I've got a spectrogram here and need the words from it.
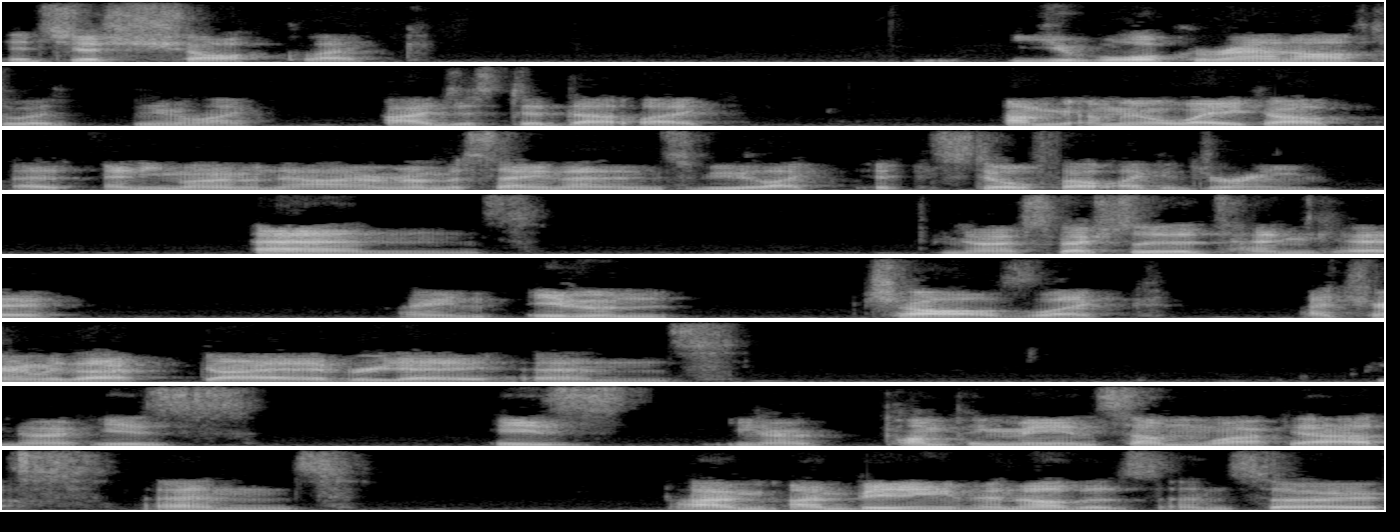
it's just shock. Like you walk around afterwards and you're like, I just did that like I'm I'm gonna wake up at any moment now. I remember saying that in interview, like it still felt like a dream, and you know, especially the 10k. I mean, even Charles, like I train with that guy every day, and you know, he's he's you know pumping me in some workouts, and I'm I'm beating him in others, and so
